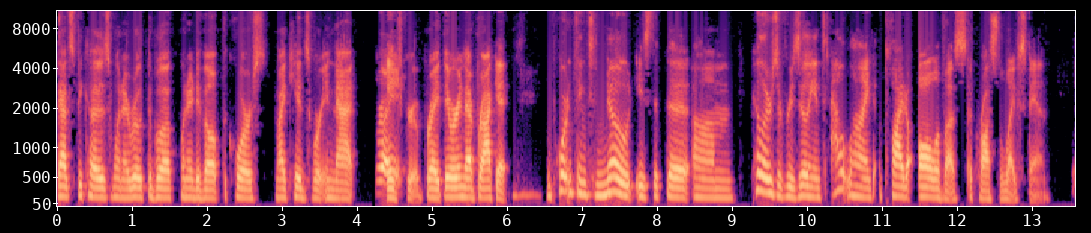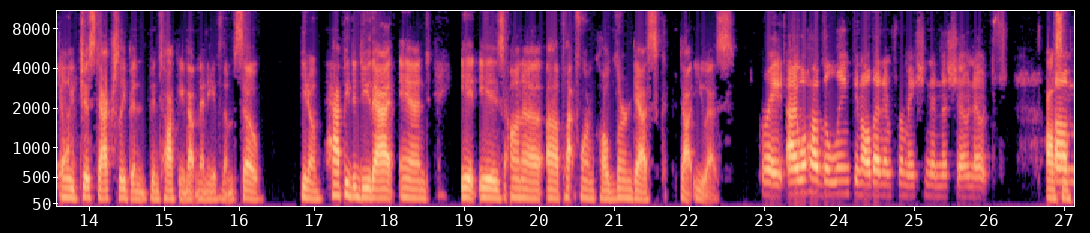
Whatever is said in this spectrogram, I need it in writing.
that's because when I wrote the book, when I developed the course, my kids were in that right. age group, right? They were in that bracket. Important thing to note is that the um, pillars of resilience outlined apply to all of us across the lifespan yeah. and we've just actually been been talking about many of them. So you know happy to do that. And it is on a, a platform called learndesk.us great. I will have the link and all that information in the show notes. Awesome. Um,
